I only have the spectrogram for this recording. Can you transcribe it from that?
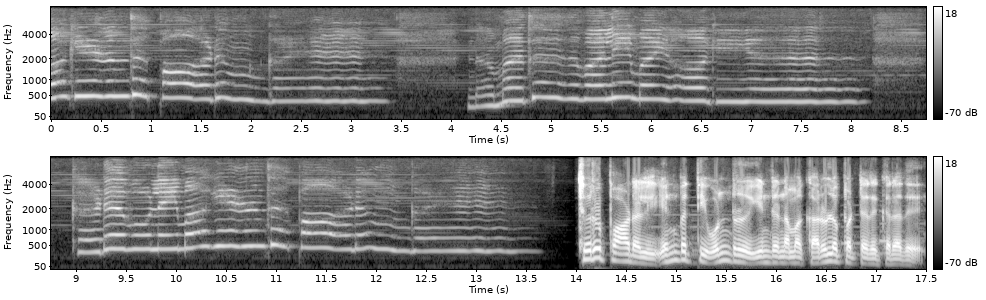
மகிழ்ந்து பாடுங்கள். நமது வலிமையாகிய கடவுளை மகிழ்ந்து பாடுங்கள். திருப்பாடல் எண்பத்தி ஒன்று இன்று நமக்கு அருளப்பட்டிருக்கிறது.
